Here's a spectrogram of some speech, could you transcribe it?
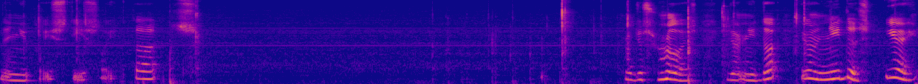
Then you place these like that. I just realized you don't need that. You're gonna need this. Yay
